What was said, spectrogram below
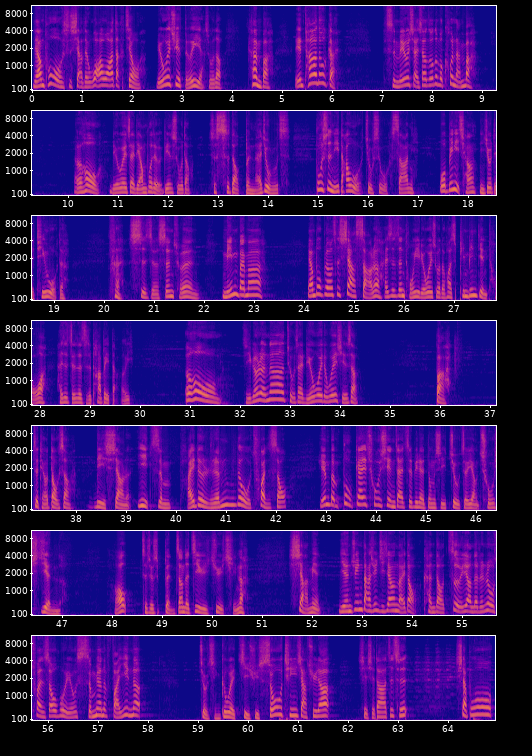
梁破是吓得哇哇大叫啊，刘威却得意啊，说道：“看吧，连他都敢，是没有想象中那么困难吧？”而后，刘威在梁破的耳边说道：“这世道本来就如此，不是你打我，就是我杀你。我比你强，你就得听我的。哼，适者生存，明白吗？”梁破不知道是吓傻了，还是真同意刘威说的话，是频频点头啊，还是真的只是怕被打而已。而后，几个人呢，就在刘威的威胁上，把这条道上立下了一整排的人肉串烧，原本不该出现在这边的东西就这样出现了。好，这就是本章的剧剧情了。下面燕军大军即将来到，看到这样的人肉串烧会有什么样的反应呢？就请各位继续收听下去啦。谢谢大家支持，下播。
